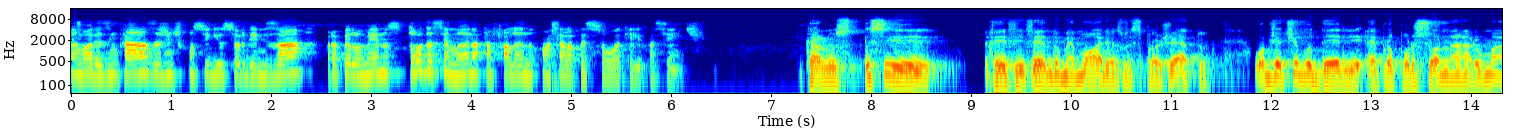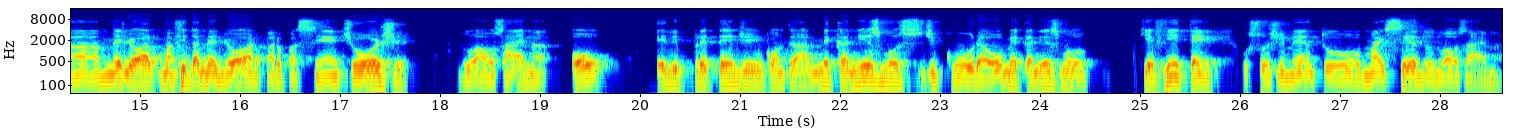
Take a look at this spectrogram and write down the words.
Memórias em Casa, a gente conseguiu se organizar para pelo menos toda semana estar tá falando com aquela pessoa, aquele paciente. Carlos, esse Revivendo Memórias, esse projeto, o objetivo dele é proporcionar uma melhor, uma vida melhor para o paciente hoje do Alzheimer ou ele pretende encontrar mecanismos de cura ou mecanismo que evitem o surgimento mais cedo do Alzheimer?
